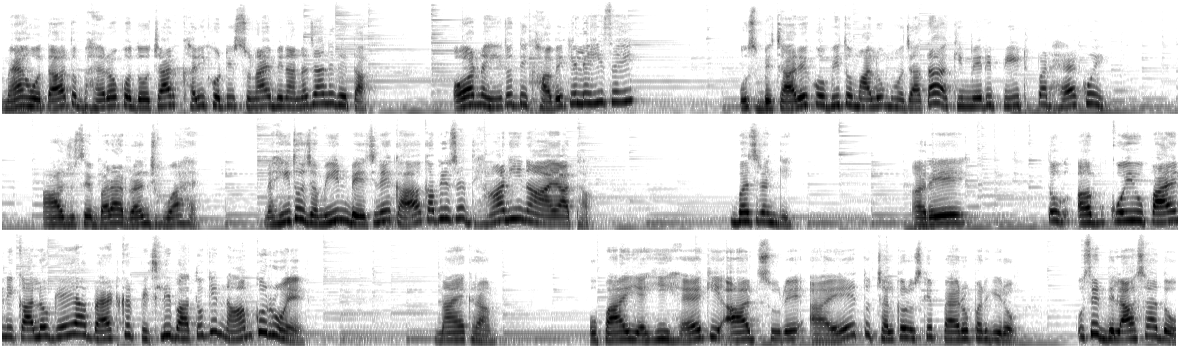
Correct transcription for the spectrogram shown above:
मैं होता तो भैरों को दो चार खरी खोटी सुनाए बिना न जाने देता। और नहीं तो दिखावे के लिए ही सही। उस बेचारे को भी तो मालूम हो जाता कि मेरी पीठ पर है कोई। आज उसे बड़ा रंज हुआ है। नहीं तो ज़मीन बेचने का कभी उसे ध्यान ही ना आया था। बजरंगी अरे तो अब कोई उपाय निकालोगे या बैठकर पिछली बातों के नाम को रोएँ? नायक राम, उपाय यही है कि आज सूर्य आए तो चलकर उसके पैरों पर गिरो। उसे दिलासा दो।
